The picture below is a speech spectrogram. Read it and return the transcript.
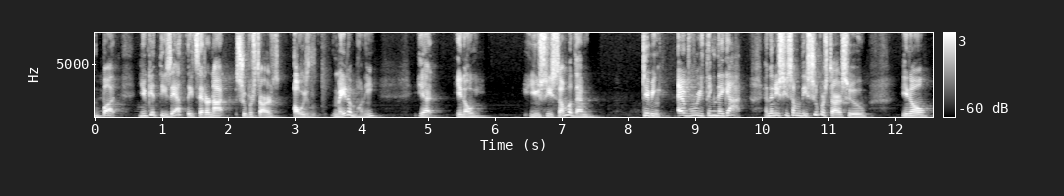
But you get these athletes that are not superstars always made of money, yet, you know, you see some of them giving everything they got. And then you see some of these superstars who, you know,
